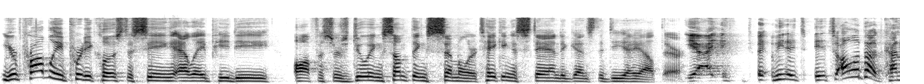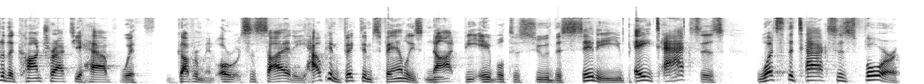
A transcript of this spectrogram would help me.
You're probably pretty close to seeing LAPD officers doing something similar, taking a stand against the DA out there. Yeah, I, I mean, it's, it's all about kind of the contract you have with government or society. How can victims' families not be able to sue the city? You pay taxes. What's the taxes for?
